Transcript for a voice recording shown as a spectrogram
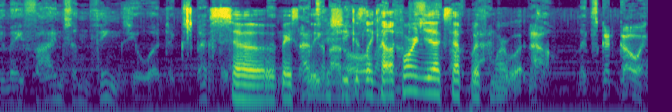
you may find some things you weren't expecting. So basically, is like I know to California, except with that. more wood. Now, let's get going.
